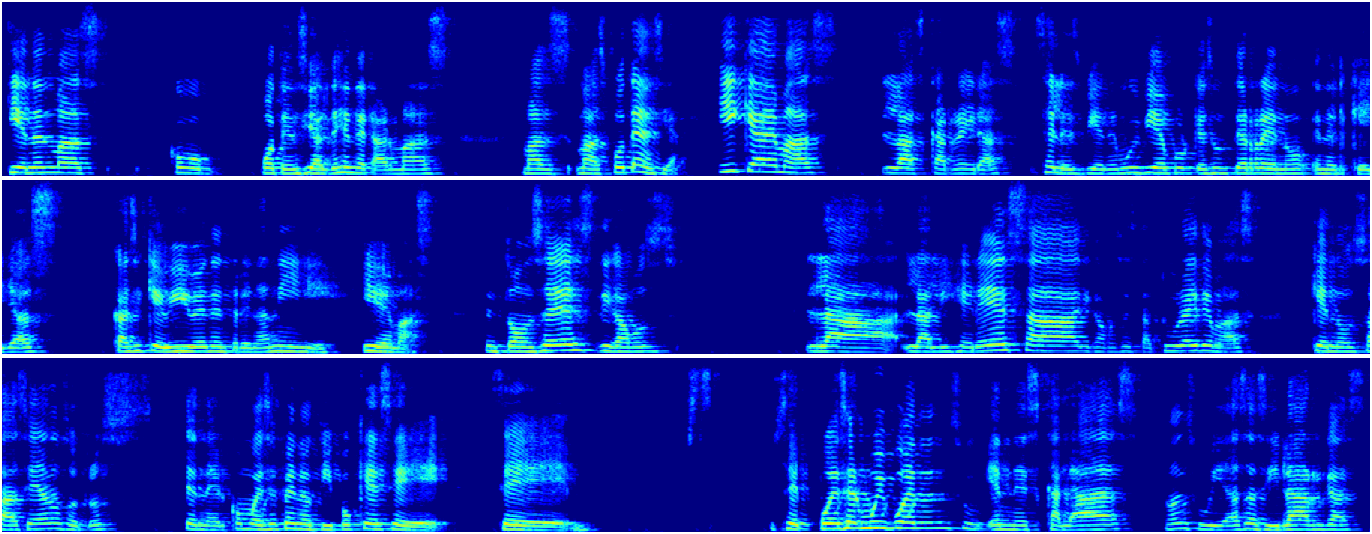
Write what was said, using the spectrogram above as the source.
tienen más como potencial de generar más más, más potencia. Y que además las carreras se les viene muy bien porque es un terreno en el que ellas casi que viven, entrenan y, y demás. Entonces, digamos, la, la, ligereza, digamos, estatura y demás, que nos hace a nosotros tener como ese fenotipo que se, se, se puede ser muy bueno en, su, en escaladas, ¿no? en subidas así largas,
